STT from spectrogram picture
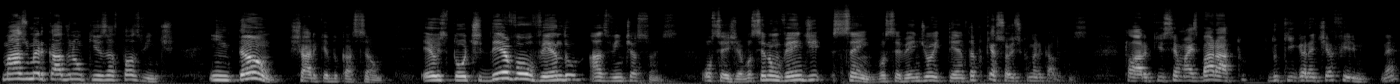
mas o mercado não quis as tuas 20. Então, Shark Educação, eu estou te devolvendo as 20 ações. Ou seja, você não vende 100, você vende 80, porque é só isso que o mercado quis. Claro que isso é mais barato do que garantia firme, né?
